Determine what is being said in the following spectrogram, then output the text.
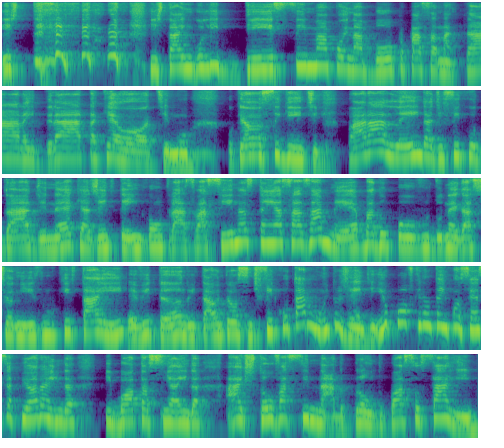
Est- Está engolidíssima, põe na boca, passa na cara, hidrata, que é ótimo. Porque é o seguinte, para além da dificuldade né, que a gente tem em encontrar as vacinas, tem essas ameba do povo do negacionismo que está aí evitando e tal. Então, assim, dificulta muito, gente. E o povo que não tem consciência é pior ainda, e bota assim ainda, ah, estou vacinado, pronto, posso sair.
